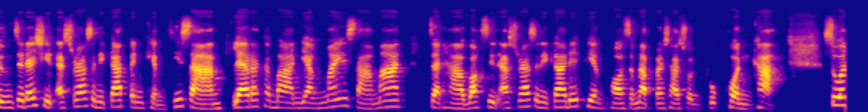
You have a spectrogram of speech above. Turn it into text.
ถึงจะได้ฉีดแอสตราเซเนกาเป็นเข็มที่ 3 และรัฐบาลยังไม่สามารถ จัดหาวัคซีนแอสตราเซเนกาได้เพียงพอสำหรับประชาชนทุกคนค่ะ ส่วน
